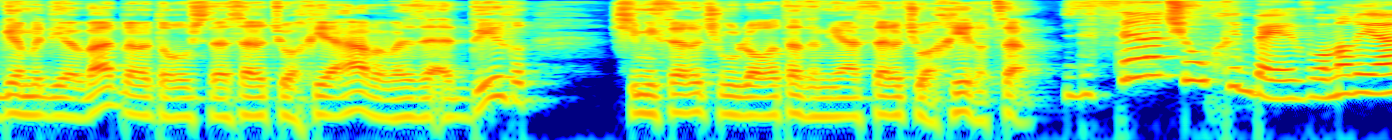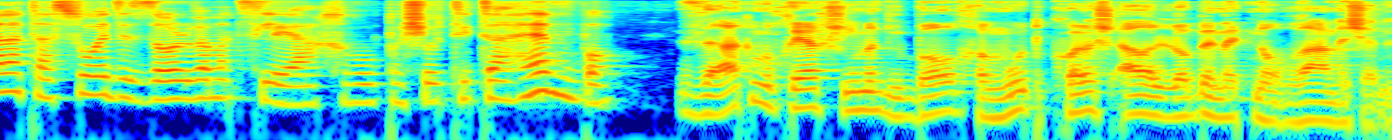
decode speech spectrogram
גם בדיעבד באמת אמרו שזה הסרט שהוא הכי אהב, אבל זה אדיר שמסרט שהוא לא רצה זה נהיה הסרט שהוא הכי רצה. זה סרט שהוא חיבל, והוא אמר, יאללה, תעשו את זה זול ומצליח, והוא פשוט התאהב בו. זה רק מוכיח שאם הגיבור חמוד, כל השאר לא באמת נורא משנה.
